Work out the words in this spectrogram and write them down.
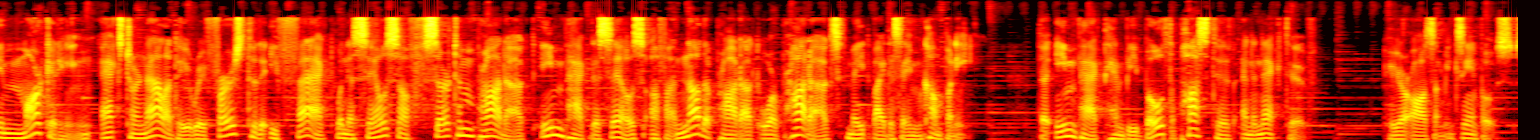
In marketing, externality refers to the effect when the sales of certain product impact the sales of another product or products made by the same company. The impact can be both positive and negative. Here are some examples.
